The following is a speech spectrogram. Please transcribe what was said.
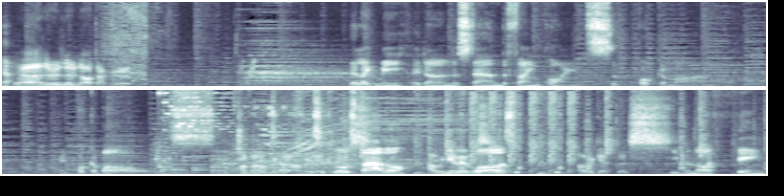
Yeah, they're, they're not that good. They're like me. They don't understand the fine points of Pokemon. And Pokeballs. I'm gonna- I'm gonna- I'm gonna It's a close this. battle. I'm knew it this. was, I would get this. even though I think.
